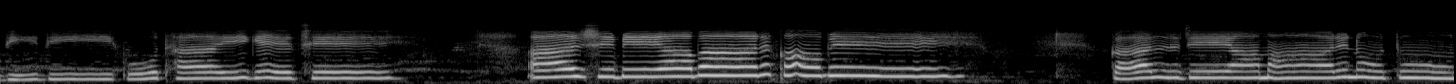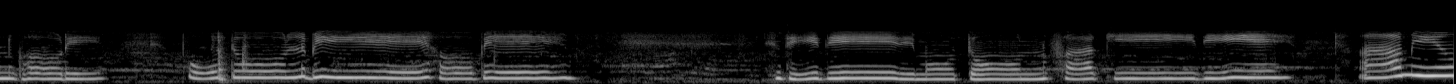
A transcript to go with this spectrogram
দিদি কোথায় গেছে? আসবে আবার কবে? কাল যে বিয়ে হবে। দিদির মতন ফাঁকি দিয়ে আমিও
